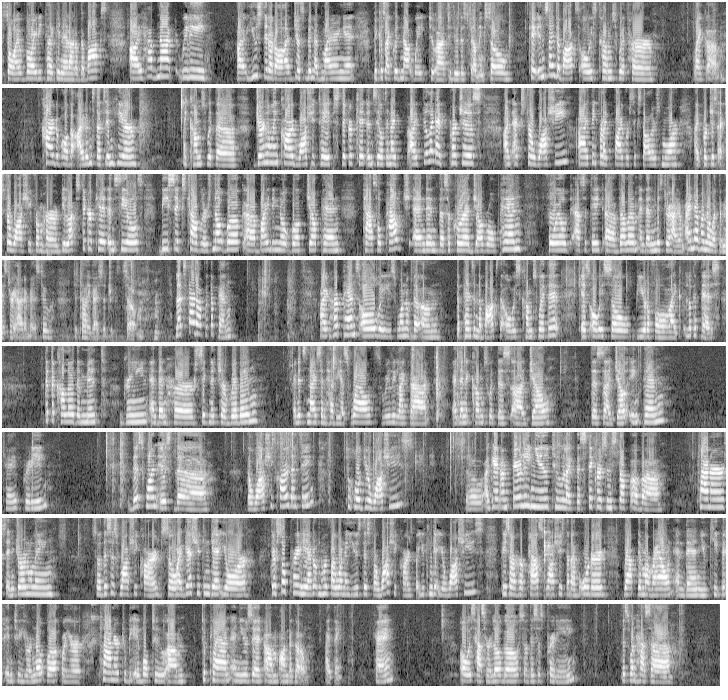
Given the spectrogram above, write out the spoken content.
so I've already taken it out of the box. I have not really uh, used it at all. I've just been admiring it because I could not wait to uh, to do this filming. So okay inside the box always comes with her like um, card of all the items that's in here. It comes with a journaling card washi tape sticker kit and seals. And I, I feel like I purchased an extra washi. I think for like five or six dollars more I purchased extra washi from her deluxe sticker kit and seals B6 traveler's notebook uh, binding notebook gel pen tassel pouch and then the Sakura Gelly Roll pen foiled acetate uh, vellum and then mystery item. I never know what the mystery item is to to tell you guys the truth so. Let's start off with the pen. All right her pen's always one of the um the pens in the box that always comes with it. Is always so beautiful. Like look at this. Look at the color the mint green and then her signature ribbon. And it's nice and heavy as well. So really like that. And then it comes with this uh, gel this uh, gel ink pen. Okay pretty. This one is the the washi card I think to hold your washies so again, I'm fairly new to like the stickers and stuff of uh, planners and journaling. So this is washi cards. So I guess you can get your, they're so pretty. I don't know if I want to use this for washi cards, but you can get your washies. These are her past washies that I've ordered. Wrap them around and then you keep it into your notebook or your planner to be able to, um, to plan and use it um, on the go, I think. Okay always has her logo so this is pretty. This one has a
